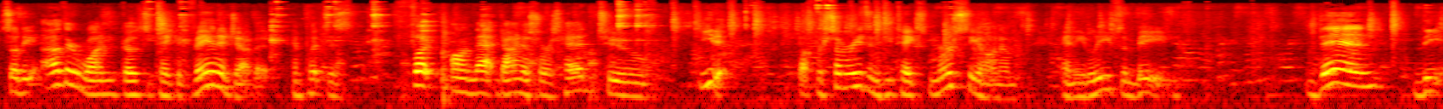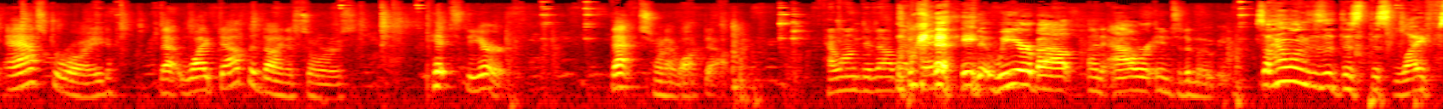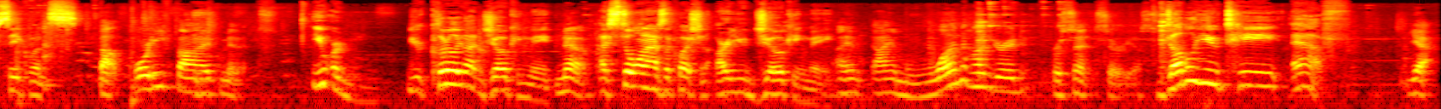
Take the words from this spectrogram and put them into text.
So the other one goes to take advantage of it and puts his foot on that dinosaur's head to eat it. But for some reason, he takes mercy on him and he leaves him be. Then the asteroid that wiped out the dinosaurs hits the Earth. That's when I walked out. How long did all that Okay. take? That we are about an hour into the movie. So how long is it, this this life sequence? About forty-five minutes. You are you're clearly not joking me. No, I still want to ask the question: Are you joking me? I am. I am one hundred percent serious. WTF? Yeah.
